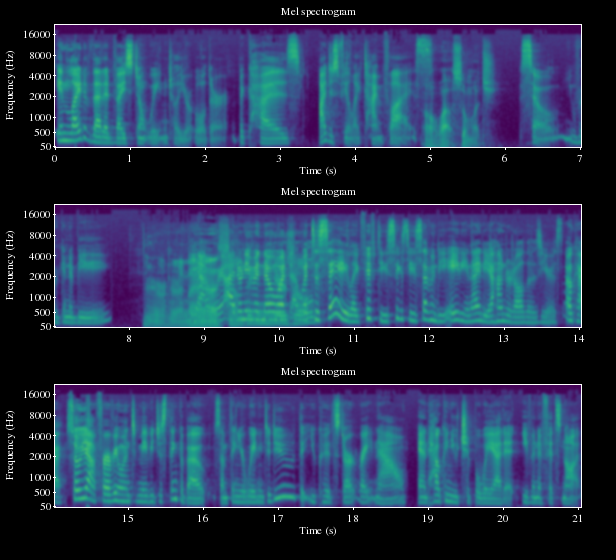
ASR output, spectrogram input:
in light of that advice, don't wait until you're older because I just feel like time flies. Oh wow, so much. So we're going to be, Yeah, I don't even know what, what to say like 50, 60, 70, 80, 90, 100, all those years. Okay. So, yeah, for everyone to maybe just think about something you're waiting to do that you could start right now. And how can you chip away at it, even if it's not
